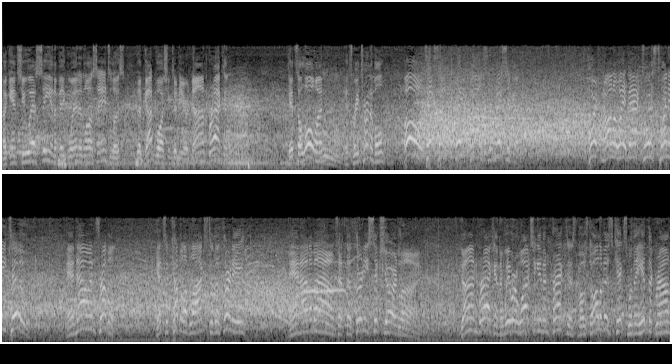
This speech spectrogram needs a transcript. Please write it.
against USC in a big win in Los Angeles that got Washington here. Don Bracken hits a low one. It's returnable. Oh, takes a great bounce for Michigan. Horton all the way back to his 22. And now in trouble. Gets a couple of blocks to the 30. And out of bounds at the 36-yard line. Don Bracken, and we were watching him in practice. Most all of his kicks, when they hit the ground,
